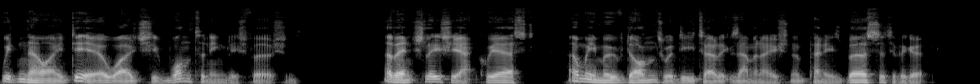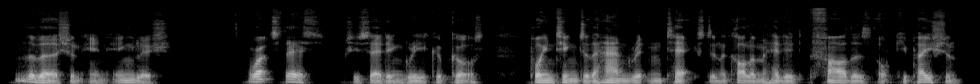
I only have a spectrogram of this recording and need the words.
we'd no idea why she'd want an English version. Eventually she acquiesced, and we moved on to a detailed examination of Penny's birth certificate, the version in English. What's this? she said in Greek, of course, pointing to the handwritten text in the column headed Father's Occupation.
